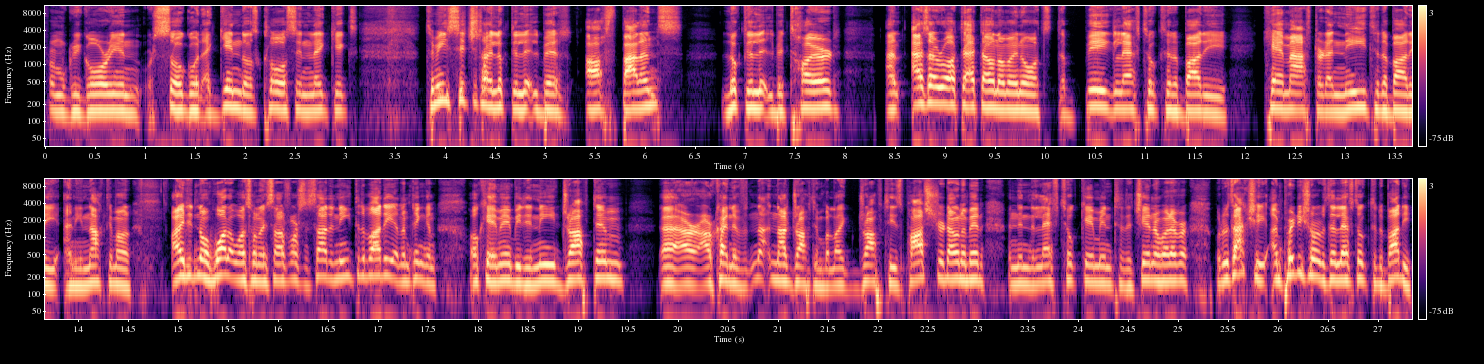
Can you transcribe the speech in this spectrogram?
from Grigorian were so good. Again, those close in leg kicks. To me, Sitthichai looked a little bit off balance, looked a little bit tired. And as I wrote that down on my notes, the big left hook to the body came after the knee to the body and he knocked him out. I didn't know what it was when I saw it first. I saw the knee to the body and I'm thinking, okay, maybe the knee dropped him uh, or, or kind of not, not dropped him, but like dropped his posture down a bit, and then the left hook came into the chin or whatever. But it was actually, I'm pretty sure it was the left hook to the body.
